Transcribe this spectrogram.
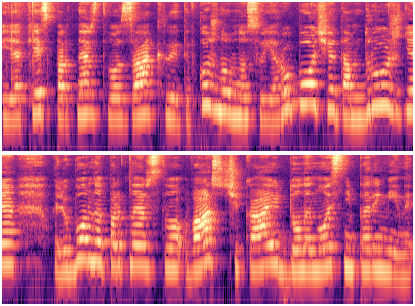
якесь партнерство закрити. В кожного воно своє робоче, там дружнє, любовне партнерство. Вас чекають доленосні переміни.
